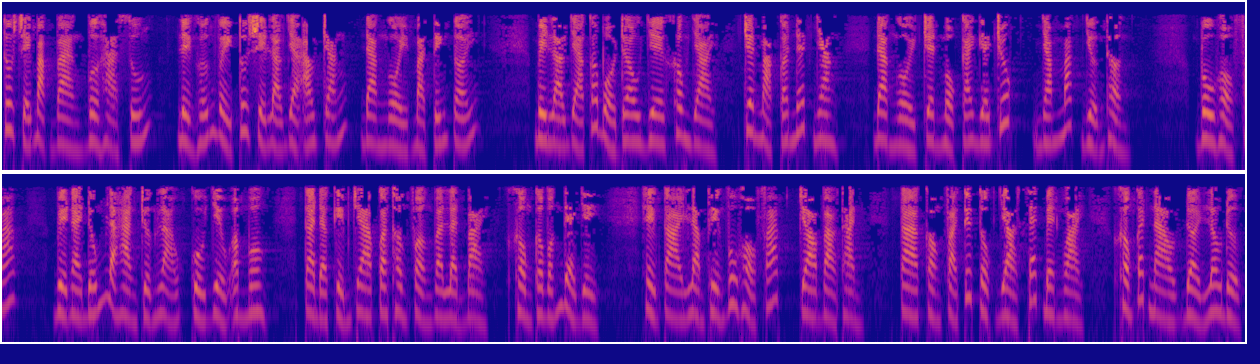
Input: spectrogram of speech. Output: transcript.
Tu sĩ mặt vàng vừa hạ xuống, liền hướng vị tu sĩ lão già áo trắng đang ngồi mà tiến tới. Vị lão già có bộ râu dê không dài, trên mặt có nếp nhăn, đang ngồi trên một cái ghế trúc, nhắm mắt dưỡng thần. Vu hộ pháp, vị này đúng là hàng trưởng lão của Diệu Âm Môn, ta đã kiểm tra qua thân phận và lệnh bài, không có vấn đề gì. Hiện tại làm phiền vu hộ pháp cho vào thành, ta còn phải tiếp tục dò xét bên ngoài, không cách nào đợi lâu được.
